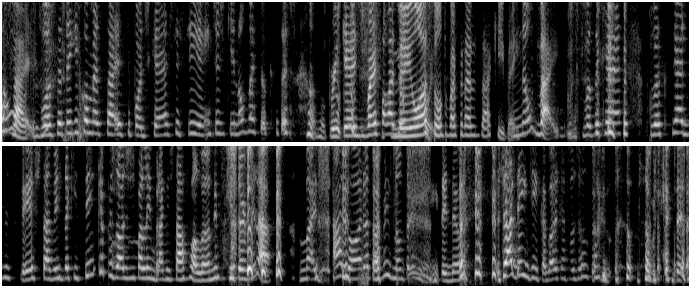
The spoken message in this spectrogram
Não o vai. outro. Você tem que começar esse podcast ciente de que não vai ser o que você tá esperando. Porque a gente vai falar de Nenhum assunto vai finalizar aqui, bem. Não vai. Se você quer, se você quer desfecho, talvez daqui cinco episódios a gente vai lembrar que a gente tava falando e vai terminar. Mas agora talvez não termine, entendeu? Já dei dica, agora eu quero fazer outra coisa. Não, brincadeira.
